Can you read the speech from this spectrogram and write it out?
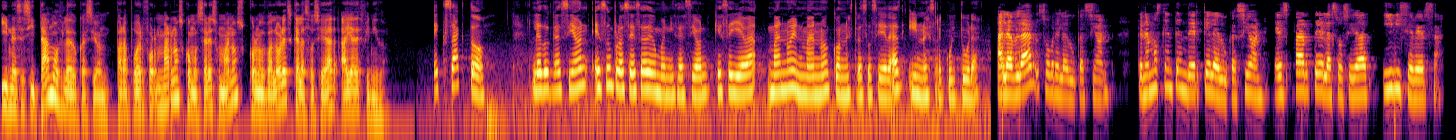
y necesitamos la educación para poder formarnos como seres humanos con los valores que la sociedad haya definido. Exacto. La educación es un proceso de humanización que se lleva mano en mano con nuestra sociedad y nuestra cultura. Al hablar sobre la educación, tenemos que entender que la educación es parte de la sociedad y viceversa,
